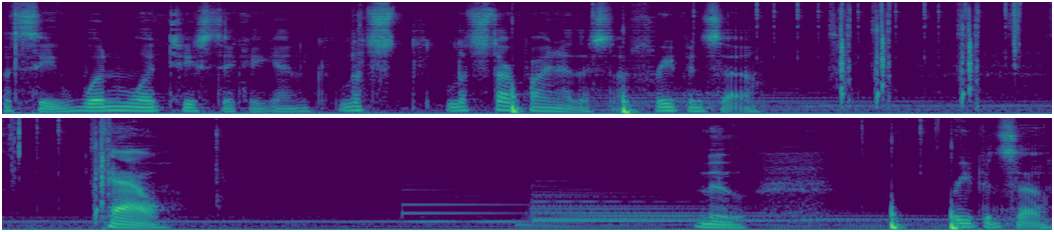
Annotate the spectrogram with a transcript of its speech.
Let's see. one wood, two stick again. Let's let's start buying other stuff. Reap and sow. Cow. Moo. Reap and sow.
